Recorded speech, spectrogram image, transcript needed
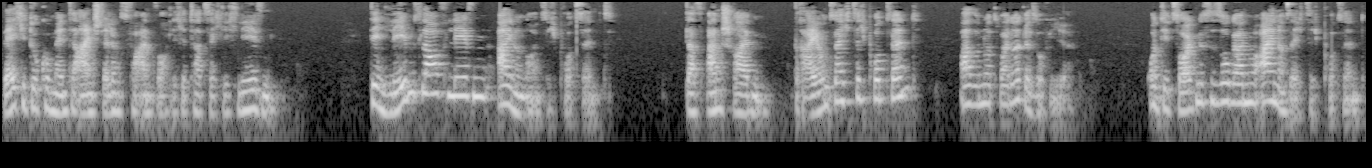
welche Dokumente Einstellungsverantwortliche tatsächlich lesen. Den Lebenslauf lesen 91 Prozent. Das Anschreiben 63 Prozent, also nur zwei Drittel so viel. Und die Zeugnisse sogar nur 61 Prozent.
